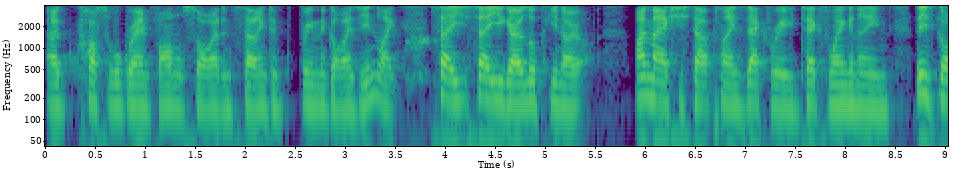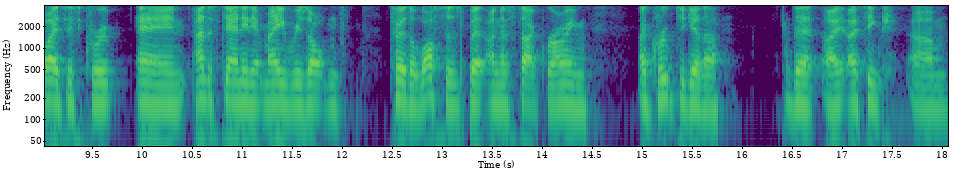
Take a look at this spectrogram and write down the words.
a possible grand final side, and starting to bring the guys in? Like, say say you go, look, you know, I may actually start playing Zach Reid, Tex Wanganeen, these guys, this group, and understanding it may result in further losses, but I'm going to start growing a group together that I, I think um,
